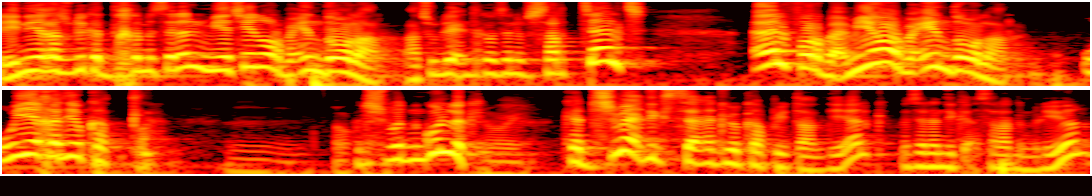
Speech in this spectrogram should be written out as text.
يعني غتولي كتدخل مثلا 240 دولار. غتولي عندك مثلا في الشهر الثالث 1440 دولار. وهي غادي وكتطلع. اش بغيت نقول لك. كتجمع ديك الساعات le capital ديالك مثلا ديك 10 المليون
